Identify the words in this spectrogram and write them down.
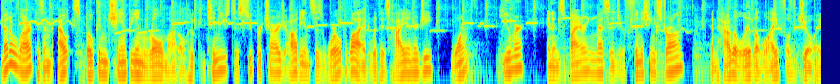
Meadowlark is an outspoken champion role model who continues to supercharge audiences worldwide with his high energy, warmth, humor, and inspiring message of finishing strong and how to live a life of joy.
